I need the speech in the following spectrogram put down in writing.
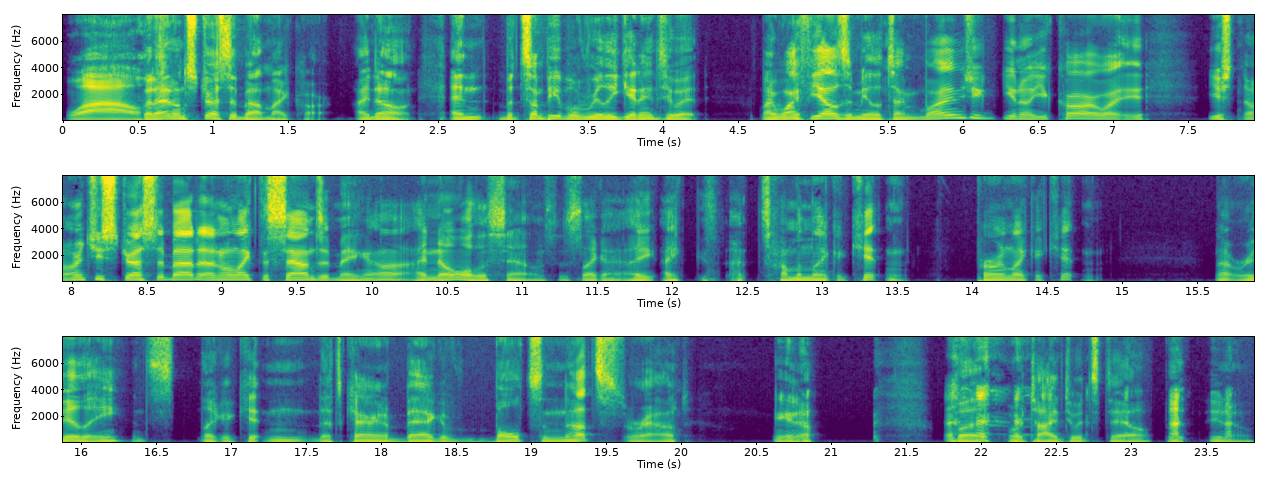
Wow. but I don't stress about my car. I don't. And but some people really get into it. My wife yells at me all the time. Why don't you, you know, your car? Why you aren't you stressed about it? I don't like the sounds it makes. Oh, I know all the sounds. It's like I, I, I it's humming like a kitten, purring like a kitten. Not really. It's like a kitten that's carrying a bag of bolts and nuts around, you know, but or tied to its tail. But you know,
